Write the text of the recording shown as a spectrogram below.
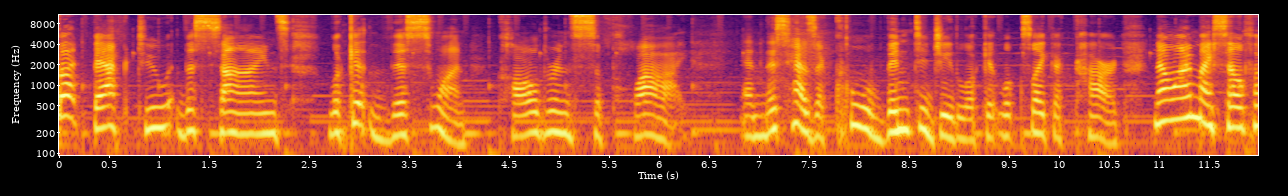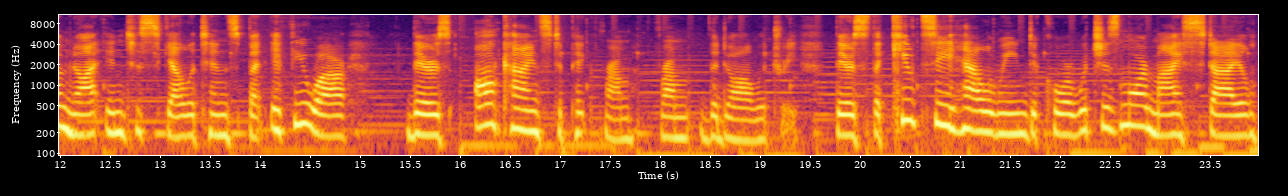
But back to the signs. Look at this one Cauldron Supply. And this has a cool vintagey look. It looks like a card. Now, I myself am not into skeletons, but if you are, there's all kinds to pick from from the Dollar Tree. There's the cutesy Halloween decor, which is more my style.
